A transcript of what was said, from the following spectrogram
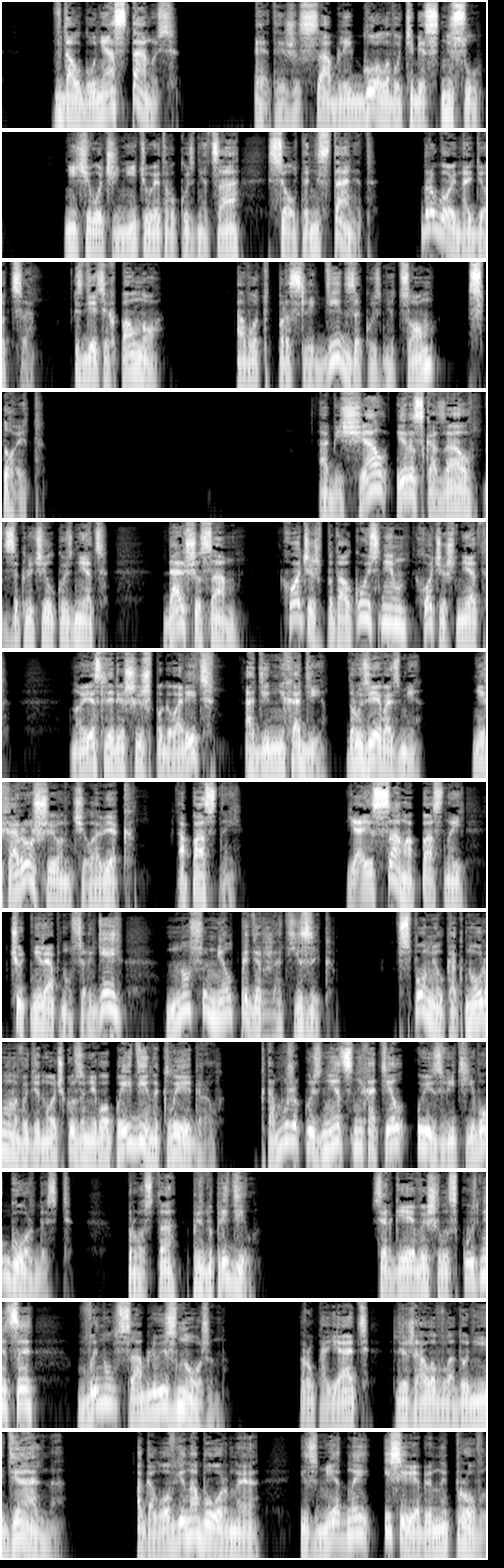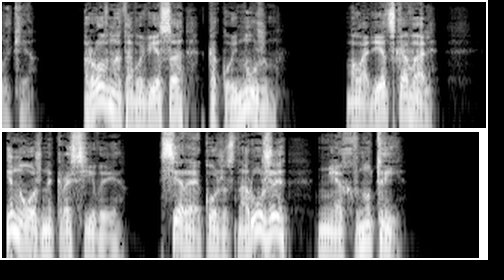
в долгу не останусь. Этой же саблей голову тебе снесу. Ничего чинить у этого кузнеца Селта не станет. Другой найдется. Здесь их полно. А вот проследить за кузнецом стоит. Обещал и рассказал, заключил кузнец. Дальше сам. Хочешь, потолкуй с ним, хочешь, нет. Но если решишь поговорить, один не ходи, друзей возьми. Нехороший он человек, опасный. Я и сам опасный, чуть не ляпнул Сергей, но сумел придержать язык. Вспомнил, как Нурман в одиночку за него поединок выиграл. К тому же кузнец не хотел уязвить его гордость. Просто предупредил. Сергей вышел из кузницы, вынул саблю из ножен. Рукоять лежала в ладони идеально. Оголовье наборное, из медной и серебряной проволоки. Ровно того веса, какой нужен. Молодец, коваль. И ножны красивые. Серая кожа снаружи, мех внутри.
